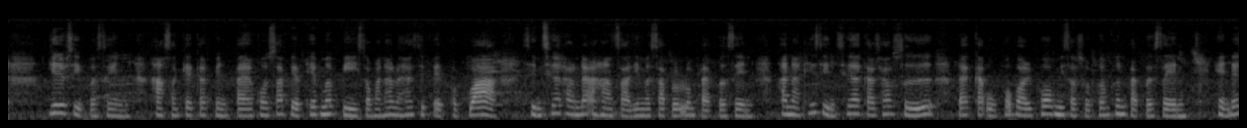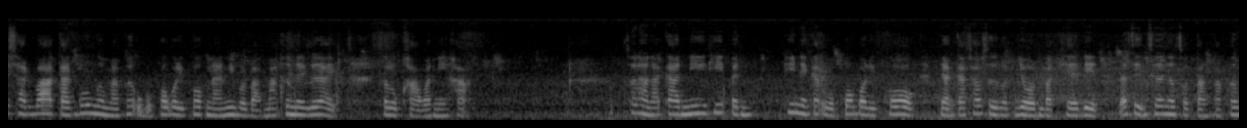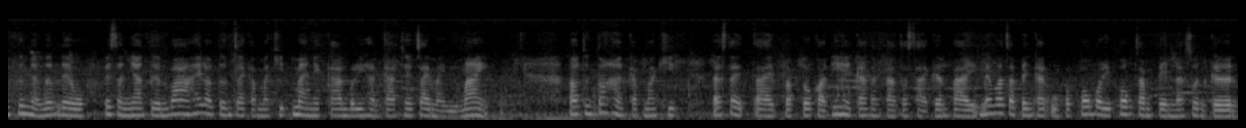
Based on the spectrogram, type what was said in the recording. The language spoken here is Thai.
24%หากสังเกตการเปลี่ยนแปลงโครงสร้างเปรียบเทียบเมื่อปี 2551 พบว่า สินเชื่อทางด้านอาหารสาริมทรัพย์ลดลง 8%ขณะที่สินเชื่อการเช่าซื้อ และการอุปโภคบริโภคมีสัดส่วนเพิ่มขึ้น 8%เห็นได้ชัดว่าการกู้เงินมาเพื่ออุปโภคบริโภคนั้นมีบทบาทมากขึ้นเรื่อยๆ สรุปข่าววันนี้ค่ะ สถานการณ์หนี้ที่เป็นที่ในการอุปโภคบริโภค อย่างการเช่าซื้อรถยนต์ บัตรเครดิต และสินเชื่อเงินสดต่างๆ เพิ่มขึ้นอย่างรวดเร็ว เป็นสัญญาณเตือนว่าให้เราเตือนใจกลับมาคิดใหม่ในการบริหารการใช้จ่ายใหม่หรือไม่ เราจึงต้องหันกลับมาคิด และใส่ใจปรับตัวก่อนที่เหตุการณ์ต่างๆ จะสายเกินไป ไม่ว่าจะเป็นการอุปโภคบริโภคจำเป็นและส่วนเกิน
